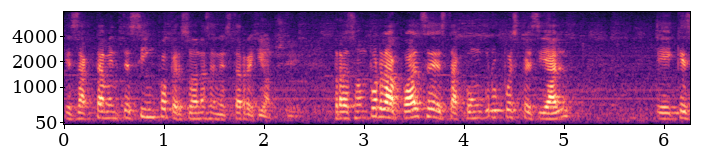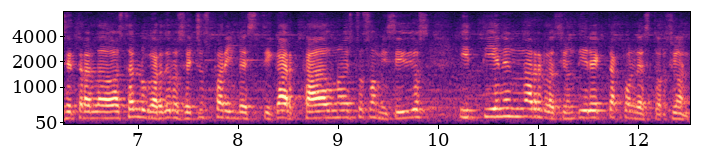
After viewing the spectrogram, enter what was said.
exactamente cinco personas en esta región razón por la cual se destacó un grupo especial eh, que se trasladó hasta el lugar de los hechos para investigar cada uno de estos homicidios y tienen una relación directa con la extorsión.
